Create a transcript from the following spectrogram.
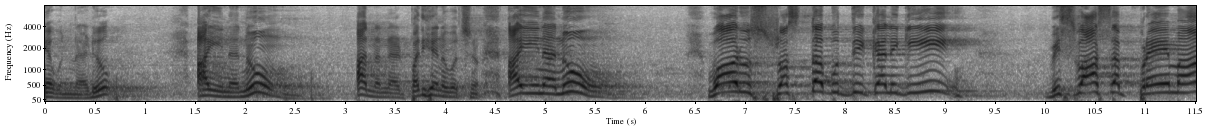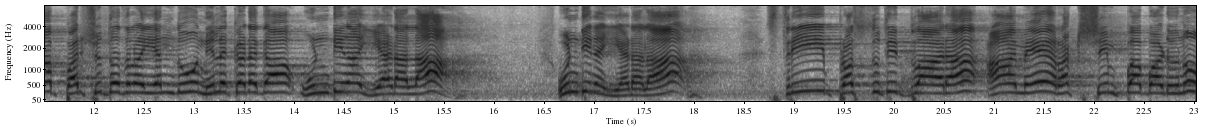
ఏమన్నాడు? అయినను అని అన్నాడు పదిహేను వచ్చిన అయినను వారు స్వస్థ బుద్ధి కలిగి విశ్వాస ప్రేమ పరిశుద్ధతల ఎందు నిలకడగా ఉండిన ఎడల ఉండిన ఎడల స్త్రీ ప్రస్తుతి ద్వారా ఆమె రక్షింపబడును.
